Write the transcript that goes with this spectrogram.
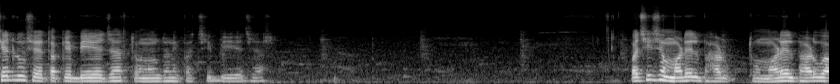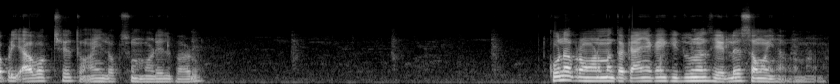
કેટલું છે તો કે બે હજાર? તો નોંધણી પછી બે હજાર. પછી છે મળેલ ભાડું. તો મળેલ ભાડું આપણી આવક છે, તો અહીં લખશું મળેલ ભાડું. કોના પ્રમાણમાં? તો કાંઈ કાંઈ કીધું નથી, એટલે સમયના પ્રમાણમાં.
